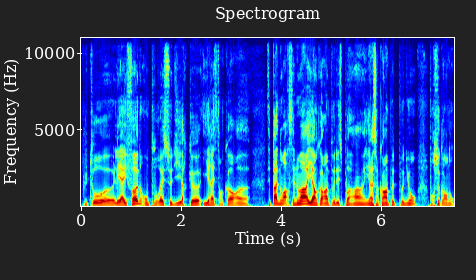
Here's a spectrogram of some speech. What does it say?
plutôt euh, les iPhones, on pourrait se dire qu'il reste encore. Euh, c'est pas noir, c'est noir, il y a encore un peu d'espoir. Hein. Il reste encore un peu de pognon pour ceux qui en ont.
